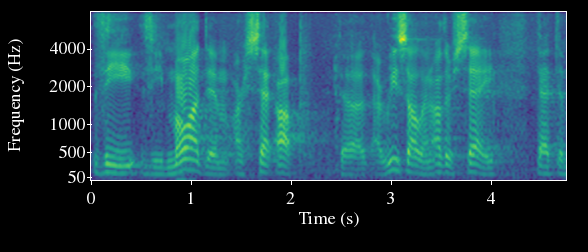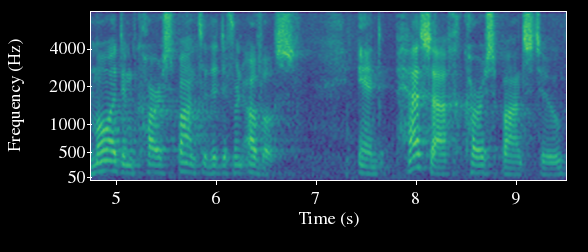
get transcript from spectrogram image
the, the Moadim are set up. The Arizal and others say that the Moadim correspond to the different Avos. And Pesach corresponds to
